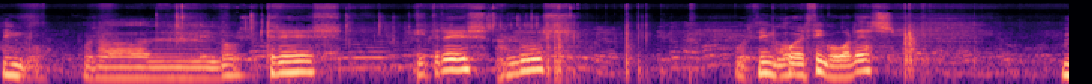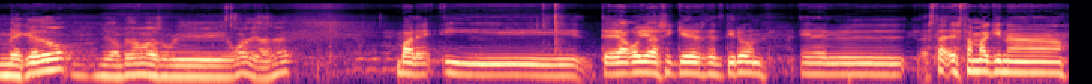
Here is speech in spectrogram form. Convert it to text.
5. Pues al 2. 3 y 3 al 2. Pues 5. Pues 5 guardias. Me quedo. Ya empezamos a subir guardias, ¿eh? Vale, y te hago ya si quieres del tirón. El, esta, esta máquina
